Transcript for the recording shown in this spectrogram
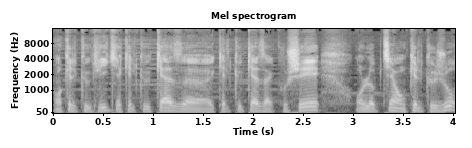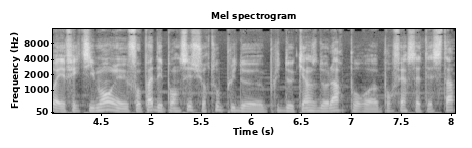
En quelques clics, il y a quelques cases, euh, quelques cases à cocher. On l'obtient en quelques jours. Et effectivement, il faut pas dépenser surtout plus de plus de 15 dollars pour euh, pour faire cet ESTA.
